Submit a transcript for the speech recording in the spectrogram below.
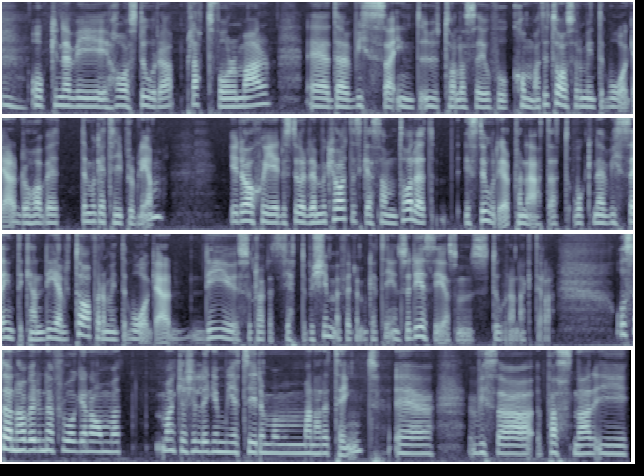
Mm. Och när vi har stora plattformar eh, där vissa inte uttalar sig och får komma till tals för de inte vågar, då har vi ett demokratiproblem. Idag sker det stora demokratiska samtalet i stor del på nätet och när vissa inte kan delta för de inte vågar, det är ju såklart ett jättebekymmer för demokratin. Så det ser jag som stora nackdelar. Och sen har vi den här frågan om att man kanske lägger mer tid än vad man hade tänkt. Eh, vissa fastnar i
